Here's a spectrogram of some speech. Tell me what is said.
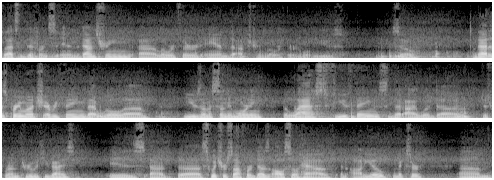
So that's the difference in the downstream uh, lower third and the upstream lower third, what we use. So that is pretty much everything that we'll uh, use on a Sunday morning. The last few things that I would uh, just run through with you guys is uh, the Switcher software does also have an audio mixer. Um,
